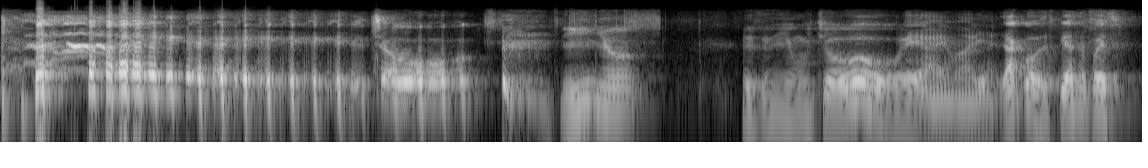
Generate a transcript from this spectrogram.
Chau. Niño. Ese niño mucho. Oh, ay, María. Jaco, despídase pues.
